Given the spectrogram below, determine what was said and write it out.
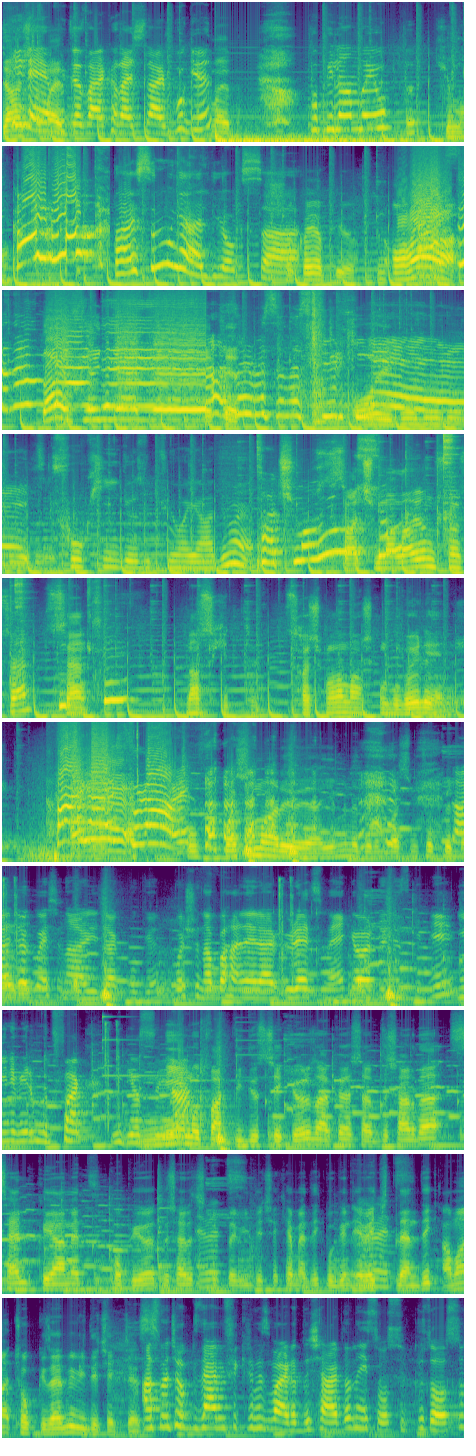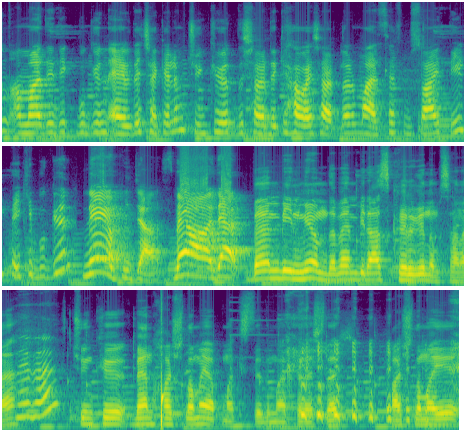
Pide Yağışlamaydı. yapacağız arkadaşlar. Bugün Hayır. bu planda yoktu. Kim o? Dyson mı geldi yoksa? Şaka yapıyor. Oha! Dyson geldi. Hazır mısınız Türkiye? Oy, dur, dur, dur, dur, Çok iyi gözüküyor ya değil mi? Saçmalıyor. Saçmalıyor musun sen? Sen nasıl gitti? Saçmalama aşkım bu böyle yenir. Hayır Of başım ağrıyor ya. Yemin ederim başım çok kötü Daha ağrıyor. çok başın ağrıyacak bugün. Boşuna bahaneler üretme. Gördüğünüz gibi yeni bir mutfak videosuyla. Niye mutfak videosu çekiyoruz arkadaşlar? Dışarıda sel kıyamet kopuyor. Dışarı çıkıp Evet. da video çekemedik. Bugün eve Evet. kilitlendik ama çok güzel bir video çekeceğiz. Aslında çok güzel bir fikrimiz vardı dışarıda. Neyse o sürpriz olsun. Ama dedik bugün evde çekelim. Çünkü dışarıdaki hava şartları maalesef müsait değil. Peki bugün ne yapacağız? Be Adem. Ben bilmiyorum da ben biraz kırgınım sana. Neden? Çünkü ben haşlama yapmak istedim arkadaşlar. Haşlamayı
